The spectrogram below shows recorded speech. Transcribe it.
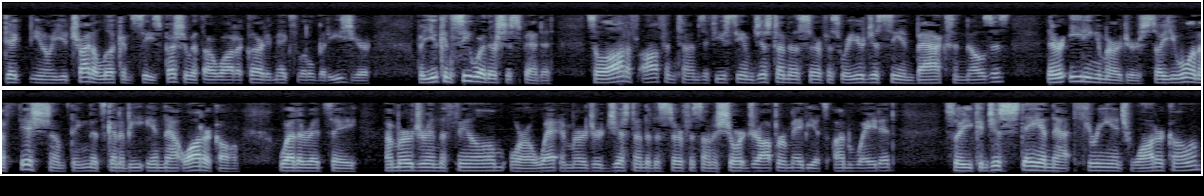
dig. You know, you try to look and see, especially with our water clarity, it makes it a little bit easier, but you can see where they're suspended. So a lot of oftentimes, if you see them just under the surface where you're just seeing backs and noses, they're eating emergers. So you want to fish something that's going to be in that water column, whether it's a emerger in the film or a wet emerger just under the surface on a short dropper. Maybe it's unweighted. So you can just stay in that three inch water column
